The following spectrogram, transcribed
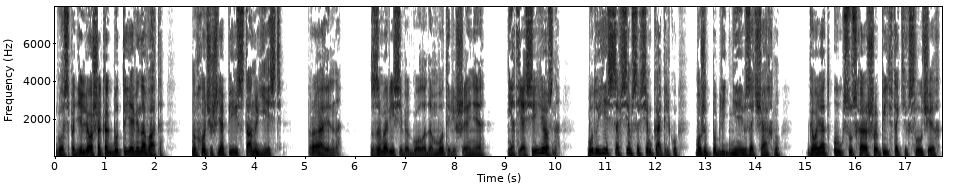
«Господи, Леша, как будто я виновата. Ну, хочешь, я перестану есть?» «Правильно. Замори себя голодом, вот и решение». «Нет, я серьезно. Буду есть совсем-совсем капельку. Может, побледнею, зачахну. Говорят, уксус хорошо пить в таких случаях».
